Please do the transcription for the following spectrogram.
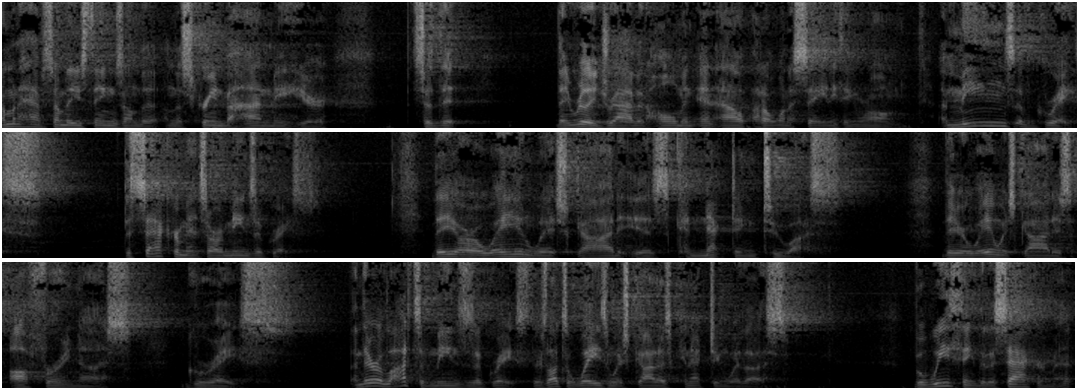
I'm going to have some of these things on the, on the screen behind me here so that they really drive it home, and, and I'll, I do not want to say anything wrong. A means of grace. The sacraments are a means of grace. They are a way in which God is connecting to us. They are a way in which God is offering us grace. And there are lots of means of grace. There's lots of ways in which God is connecting with us. But we think that a sacrament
